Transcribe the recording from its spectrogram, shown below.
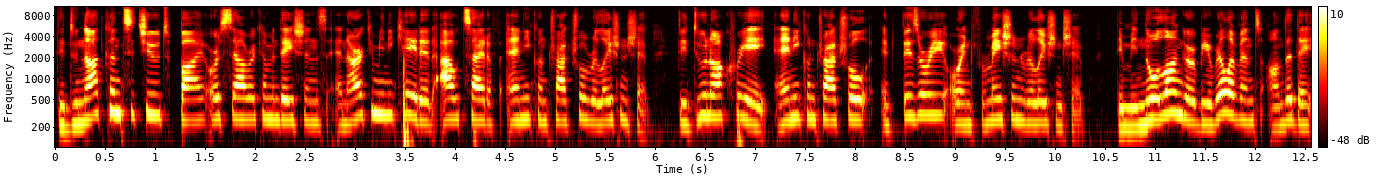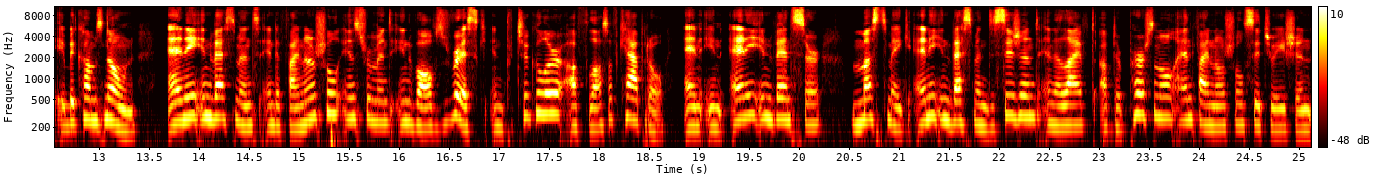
They do not constitute buy or sell recommendations and are communicated outside of any contractual relationship. They do not create any contractual advisory or information relationship. They may no longer be relevant on the day it becomes known. Any investments in the financial instrument involves risk, in particular of loss of capital, and in any investor must make any investment decision in the light of their personal and financial situation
